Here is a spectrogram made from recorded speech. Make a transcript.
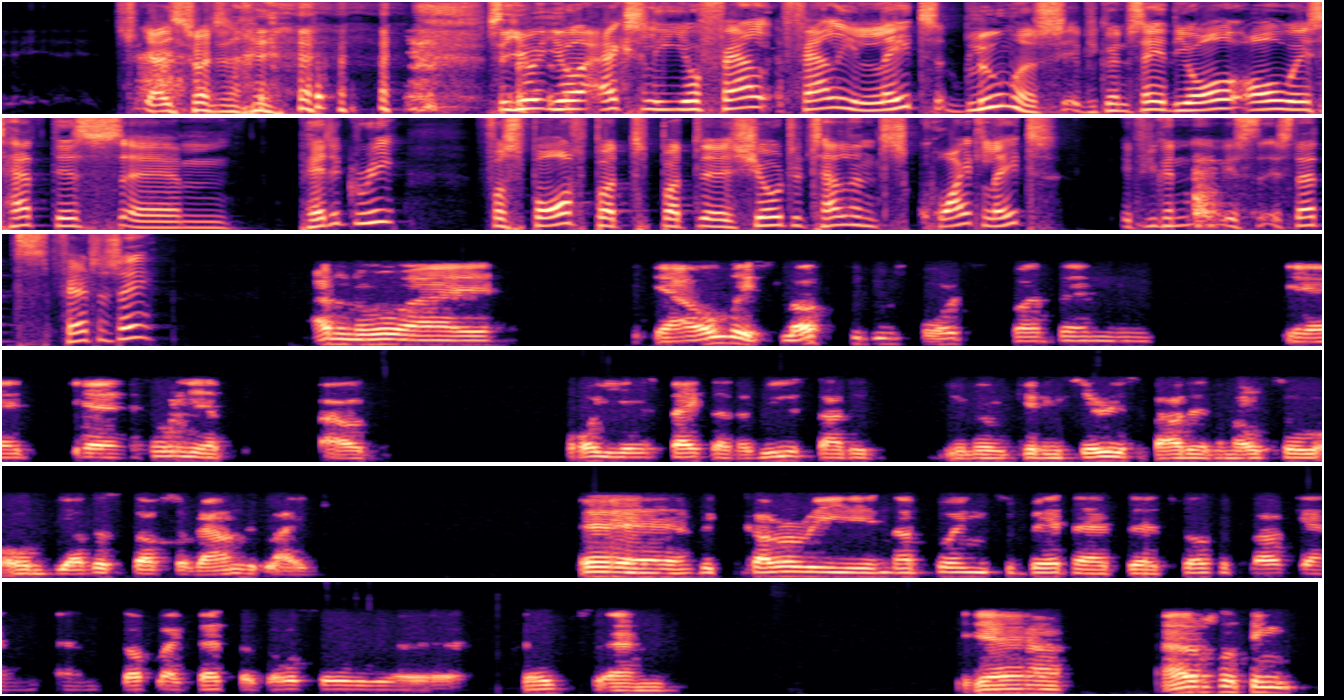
Yeah, it's 29. so you're you're actually you're fairly, fairly late bloomers, if you can say. You all always had this um, pedigree for sport, but but uh, showed your talents quite late. If you can, is is that fair to say? I don't know. I yeah, I always loved to do sports, but then yeah, yeah, it's only about four years back that I really started, you know, getting serious about it, and also all the other stuffs around it, like uh, recovery, not going to bed at uh, twelve o'clock, and and stuff like that. That also uh, helps, and yeah, I also think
